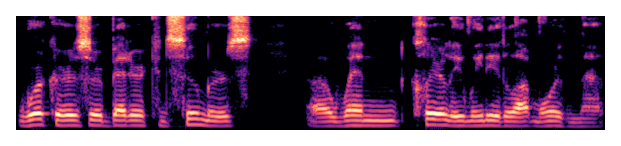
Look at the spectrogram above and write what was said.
workers or better consumers uh, when clearly we need a lot more than that.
